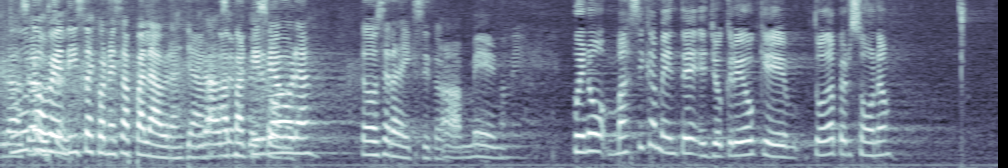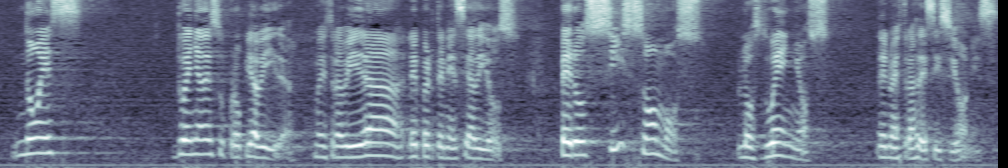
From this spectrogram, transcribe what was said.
Gracias. Tú nos bendices con esas palabras ya. a partir de ahora, todo será éxito. Amén. Bueno, básicamente yo creo que toda persona no es dueña de su propia vida. Nuestra vida le pertenece a Dios. Pero sí somos los dueños de nuestras decisiones.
